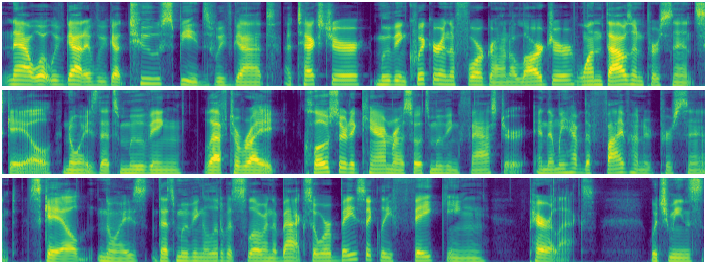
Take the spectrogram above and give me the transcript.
Now, what we've got, if we've got two speeds, we've got a texture moving quicker in the foreground, a larger 1000% scale noise that's moving left to right, closer to camera, so it's moving faster. And then we have the 500% scaled noise that's moving a little bit slower in the back. So we're basically faking parallax, which means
